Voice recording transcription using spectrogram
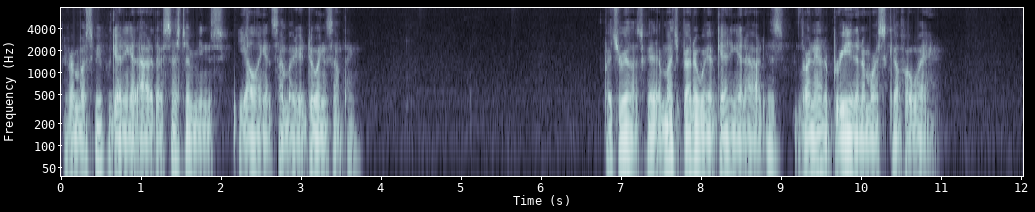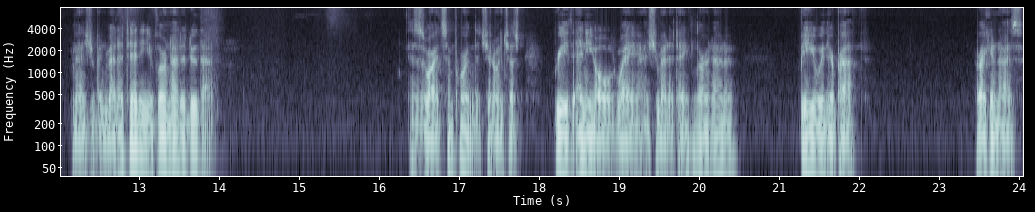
For most people, getting it out of their system means yelling at somebody or doing something. But you realize, okay, a much better way of getting it out is learn how to breathe in a more skillful way. And as you've been meditating, you've learned how to do that. This is why it's important that you don't just breathe any old way as you meditate. Learn how to be with your breath. Recognize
